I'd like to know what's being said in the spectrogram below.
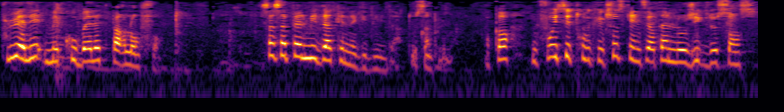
plus elle est mekoubelet par l'enfant. Ça s'appelle Mida Keneged Mida, tout simplement. D'accord? Il faut essayer de trouver quelque chose qui a une certaine logique de sens.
